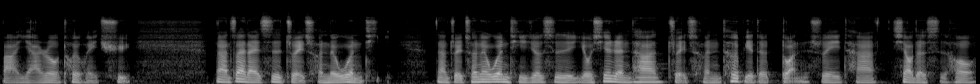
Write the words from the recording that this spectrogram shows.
把牙肉退回去。那再来是嘴唇的问题，那嘴唇的问题就是有些人他嘴唇特别的短，所以他笑的时候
